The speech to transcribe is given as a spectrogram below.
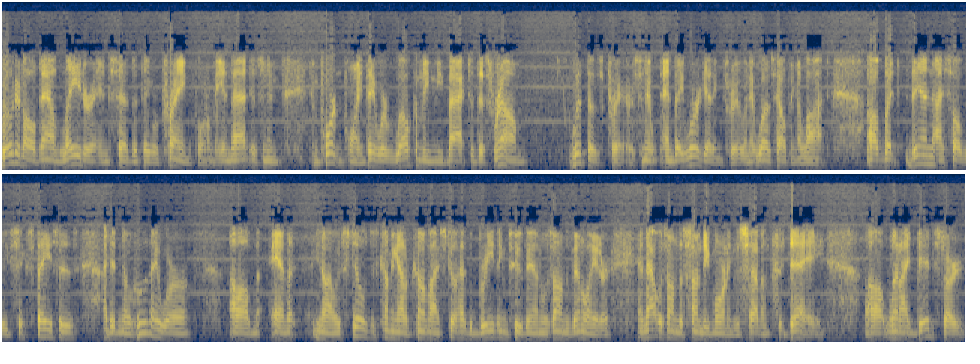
wrote it all down later and said that they were praying for me, and that is an important point. They were welcoming me back to this realm with those prayers, and it, and they were getting through, and it was helping a lot. Uh, but then I saw these six faces. I didn't know who they were. Um, and you know, I was still just coming out of coma. I still had the breathing tube in, was on the ventilator, and that was on the Sunday morning, the seventh day, uh, when I did start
